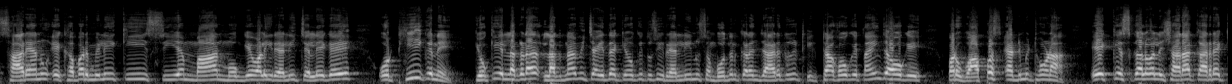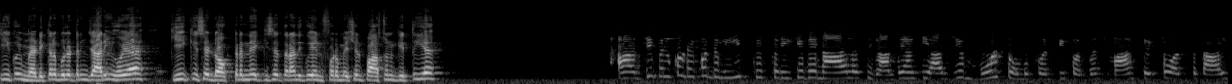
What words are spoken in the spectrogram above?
ਸਾਰਿਆਂ ਨੂੰ ਇਹ ਖਬਰ ਮਿਲੀ ਕਿ ਸੀਐਮ ਮਾਨ ਮੋਗੇ ਵਾਲੀ ਰੈਲੀ ਚੱਲੇ ਗਏ, ਉਹ ਠੀਕ ਨੇ, ਕਿਉਂਕਿ ਇਹ ਲੱਗਣਾ ਲੱਗਣਾ ਵੀ ਚਾਹੀਦਾ, ਕਿਉਂਕਿ ਤੁਸੀਂ ਰੈਲੀ ਨੂੰ ਸੰਬੋਧਨ ਕਰਨ ਜਾ ਰਹੇ, ਤੁਸੀਂ ਠੀਕ ਠਾਕ ਹੋਗੇ ਤਾਂ ਹੀ ਜਾਓਗੇ, ਪਰ ਵਾਪਸ ਐਡਮਿਟ ਹੋਣਾ, ਇਹ ਕਿਸ ਗੱਲ ਵੱਲ ਇਸ਼ਾਰਾ ਕਰ ਰਿਹਾ, ਕੀ ਕੋਈ ਮੈਡੀਕਲ ਬੁਲੇਟਿਨ ਜਾਰੀ ਹੋਇਆ ਕੀ ਕਿਸੇ ਡਾਕਟਰ ਨੇ ਕਿਸੇ ਤਰ੍ਹਾਂ ਦੀ ਕੋਈ ਇਨਫੋਰਮੇਸ਼ਨ ਪਾਸ ਔਨ ਕੀਤੀ ਹੈ? ਹਾਂ ਜੀ, ਬਿਲਕੁਲ ਤਰੀਕੇ ਦੇ ਨਾਲ ਅਸੀਂ ਜਾਣਦੇ ਹਾਂ ਕਿ ਅੱਜ ਮੁੜ ਤੋਂ ਮੁੱਖ ਮੰਤਰੀ ਭਗਵੰਤ ਮਾਨ ਫਿਰ ਤੋਂ ਹਸਪਤਾਲ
